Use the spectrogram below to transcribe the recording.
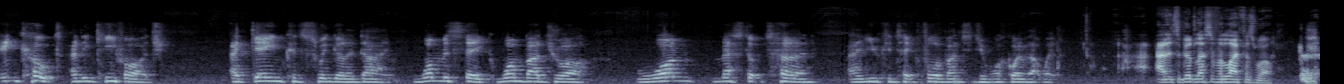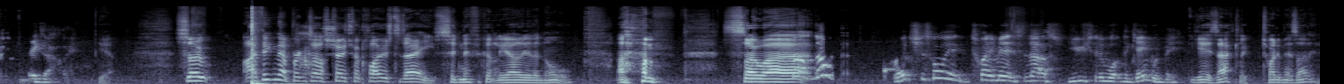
in KOTE and in Keyforge, a game can swing on a dime. One mistake, one bad draw, one messed up turn, and you can take full advantage and walk away with that win. and it's a good lesson for life as well. Exactly. Yeah. So I think that brings our show to a close today, significantly earlier than normal. Um, so uh, no, no, much. It's only 20 minutes, and that's usually what the game would be. yeah, exactly, twenty minutes earlier.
